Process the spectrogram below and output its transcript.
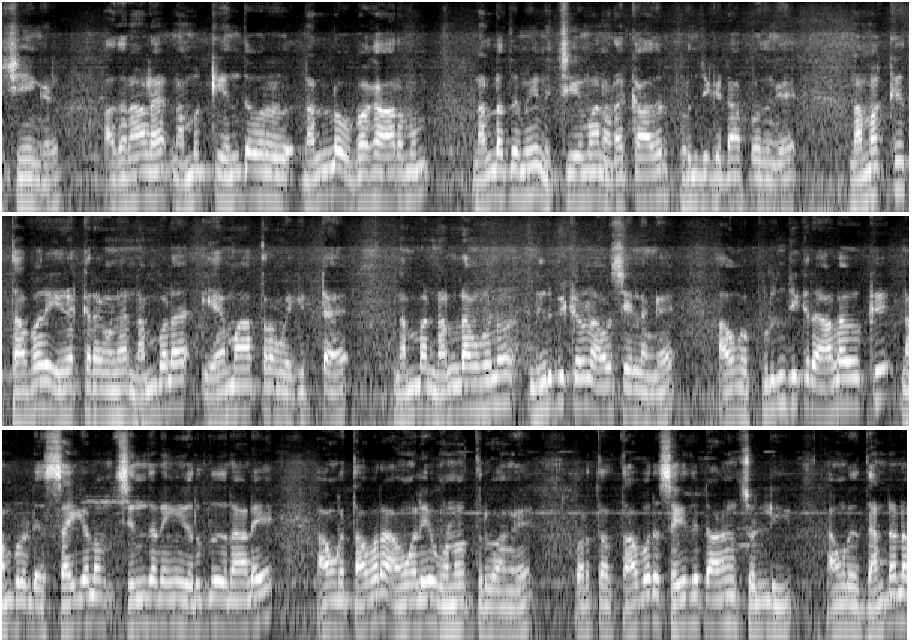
விஷயங்கள். அதனால் நமக்கு எந்த ஒரு நல்ல உபகாரமும் நல்லதுமே நிச்சயமாக நடக்காதுன்னு புரிஞ்சுக்கிட்டா போதுங்க. நமக்கு தவறு இழக்கிறவங்கள நம்மளை ஏமாத்துறவங்க கிட்ட நம்ம நல்லவங்கன்னு நிரூபிக்கணும்னு அவசியம் இல்லைங்க. அவங்க புரிஞ்சுக்கிற அளவுக்கு நம்மளுடைய செயலும் சிந்தனையும் இருந்ததுனாலே அவங்க தவறை அவங்களே உணர்த்துருவாங்க ஒருத்தர் தவறு செய்துட்டாங்கன்னு சொல்லி அவங்களுக்கு தண்டனை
